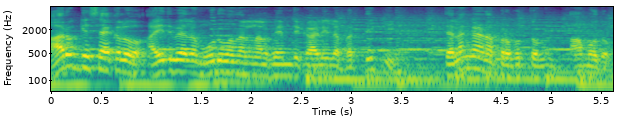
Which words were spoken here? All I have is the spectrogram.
ఆరోగ్య శాఖలో ఐదు వేల మూడు వందల నలభై ఎనిమిది ఖాళీల భర్తీకి తెలంగాణ ప్రభుత్వం ఆమోదం.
